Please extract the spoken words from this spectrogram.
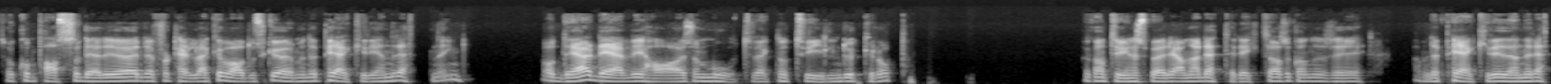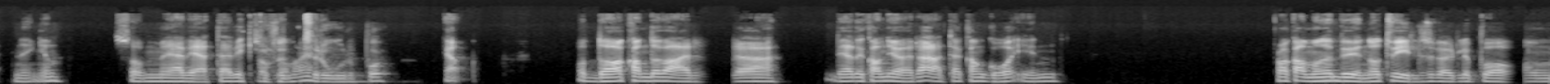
Så kompasset, det det gjør, det forteller deg ikke hva du skal gjøre, men det peker i en retning. Og det er det vi har som motvekt når tvilen dukker opp. Så kan tvilen spørre ja, men er dette riktig, og så kan du si ja, men det peker i den retningen som jeg vet er viktig for Som for du tror på. Ja. Og da kan det være Det det kan gjøre, er at jeg kan gå inn For da kan man jo begynne å tvile selvfølgelig på om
